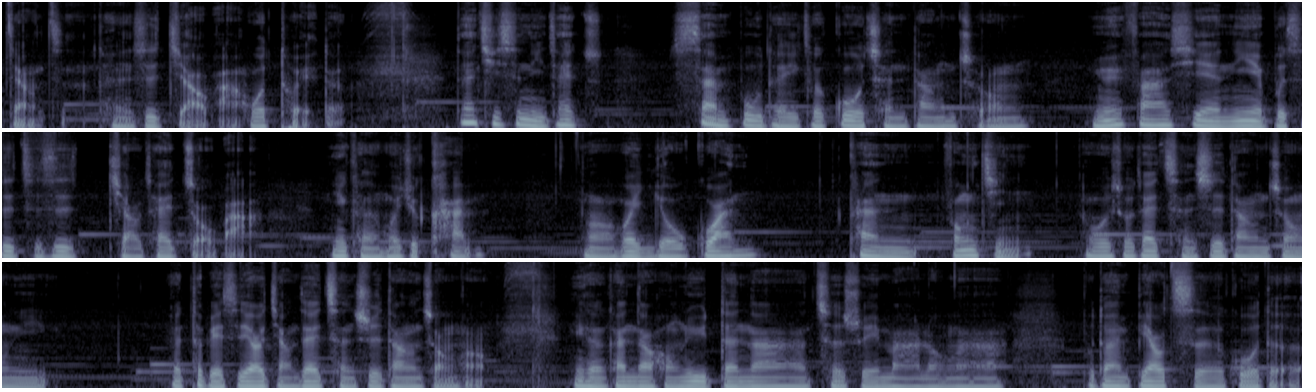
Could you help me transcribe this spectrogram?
这样子，可能是脚吧或腿的。但其实你在散步的一个过程当中，你会发现，你也不是只是脚在走吧，你可能会去看，哦，会游观，看风景，或者说在城市当中，你，特别是要讲在城市当中哈，你可能看到红绿灯啊，车水马龙啊，不断飙驰而过的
